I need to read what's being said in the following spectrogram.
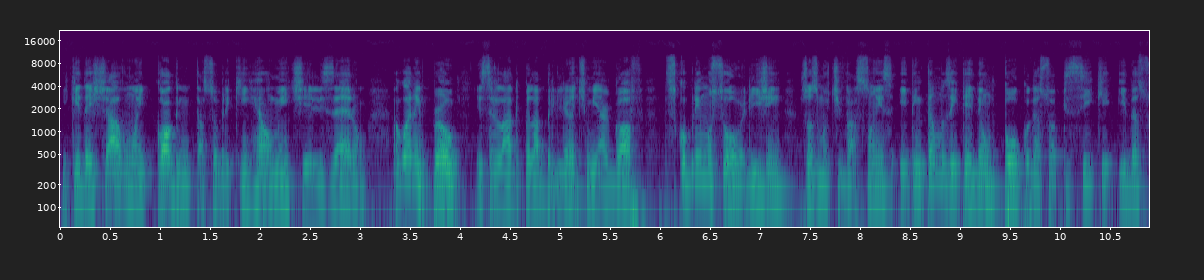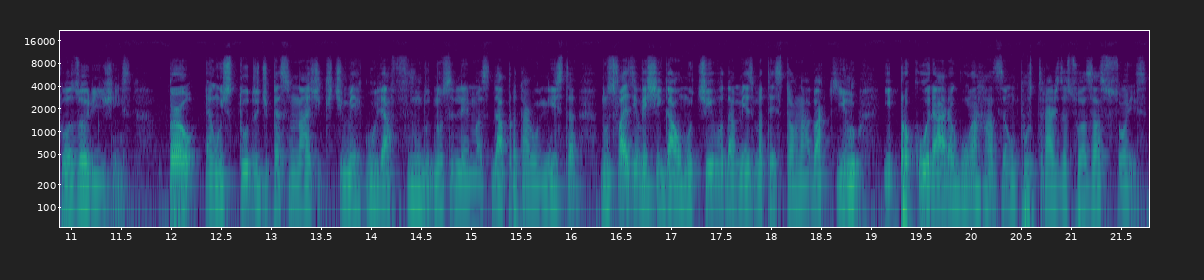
e que deixavam uma incógnita sobre quem realmente eles eram, agora em Pearl, estrelado pela brilhante Mia Goth, descobrimos sua origem, suas motivações e tentamos entender um pouco da sua psique e das suas origens. Pearl é um estudo de personagem que te mergulha a fundo nos dilemas da protagonista, nos faz investigar o motivo da mesma ter se tornado aquilo e procurar alguma razão por trás das suas ações.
